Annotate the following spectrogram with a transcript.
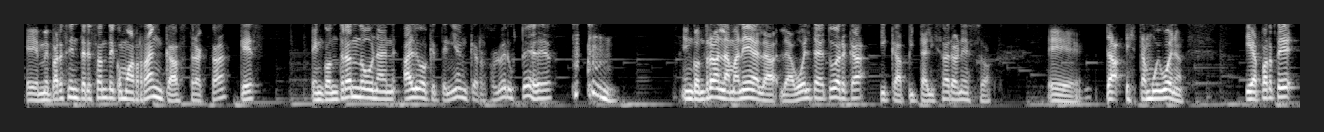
Eh, me parece interesante cómo arranca Abstracta, que es encontrando algo que tenían que resolver ustedes, encontraron la manera, la, vuelta de tuerca y capitalizaron eso. Eh, está, muy bueno. Y aparte,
